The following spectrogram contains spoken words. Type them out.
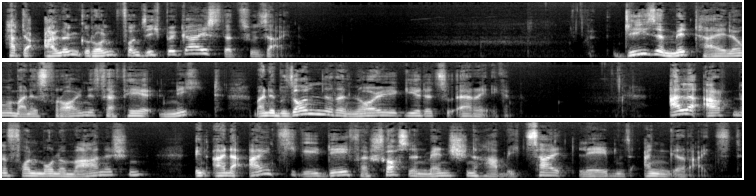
hat er allen Grund, von sich begeistert zu sein. Diese Mitteilungen meines Freundes verfehlten nicht, meine besondere Neugierde zu erregen. Alle Arten von monomanischen, in eine einzige Idee verschossenen Menschen habe ich zeitlebens angereizt.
